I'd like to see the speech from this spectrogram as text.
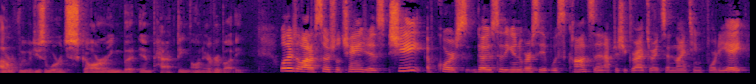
I don't know if we would use the word scarring, but impacting on everybody. Well, there's a lot of social changes. She, of course, goes to the University of Wisconsin after she graduates in 1948.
